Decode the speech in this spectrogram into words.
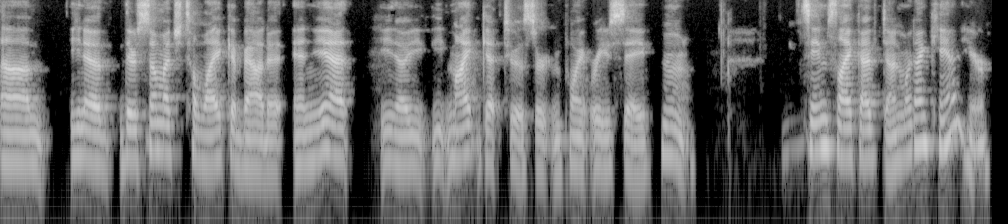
Um, you know, there's so much to like about it. And yet, you know, you, you might get to a certain point where you say, hmm, seems like I've done what I can here.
